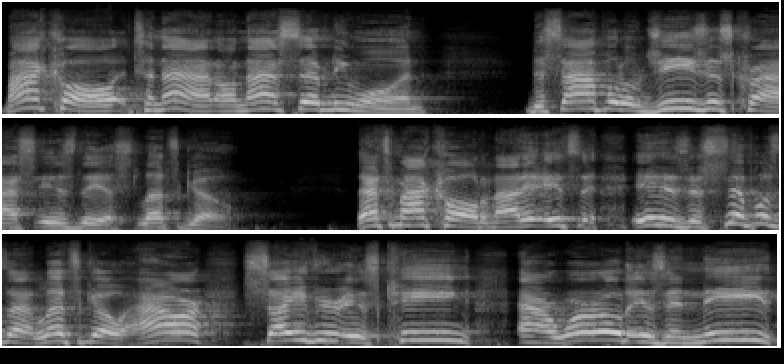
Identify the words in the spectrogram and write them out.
My call tonight on 971, disciple of Jesus Christ, is this let's go. That's my call tonight. It's, it is as simple as that. Let's go. Our Savior is King. Our world is in need.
